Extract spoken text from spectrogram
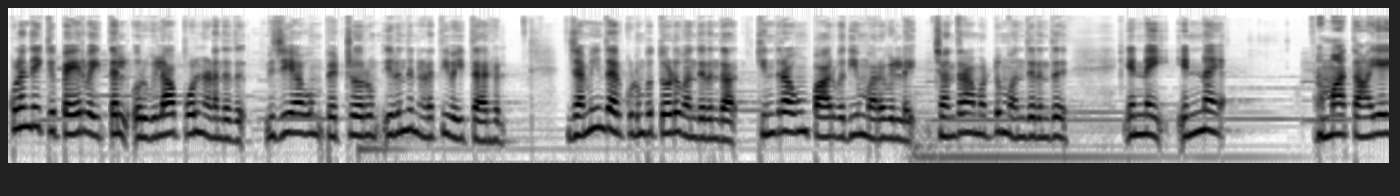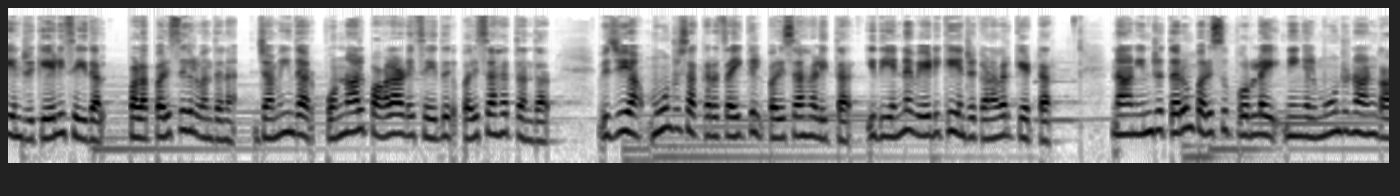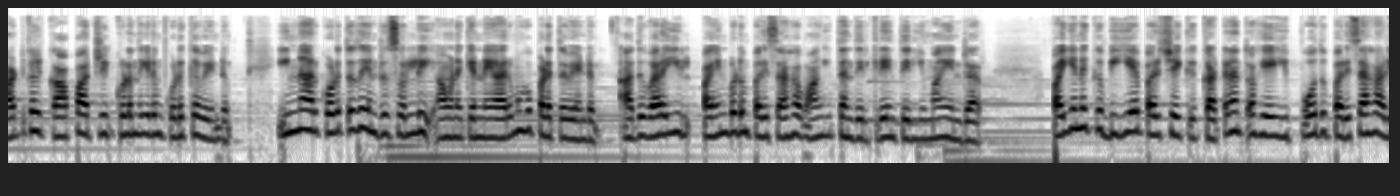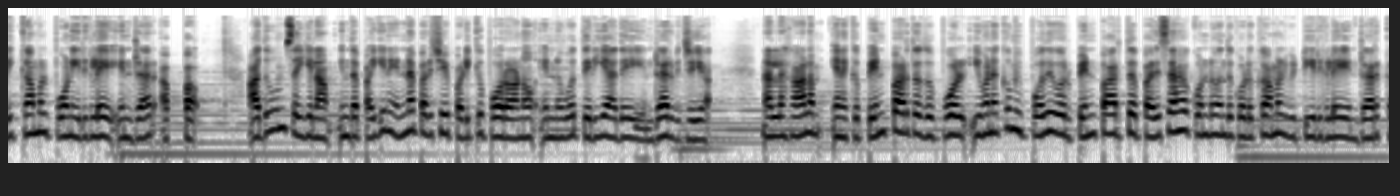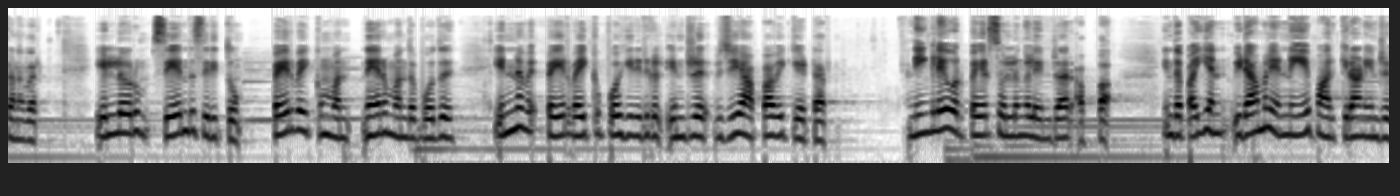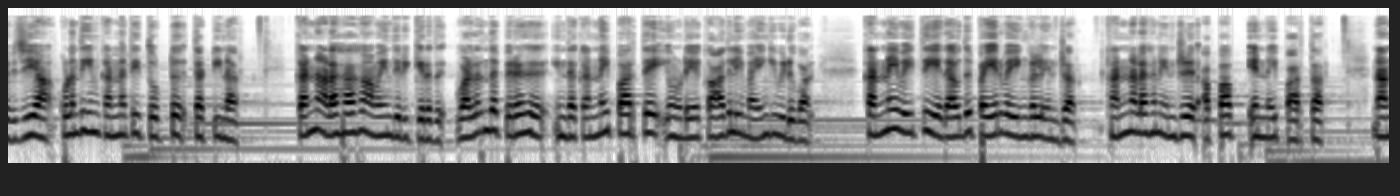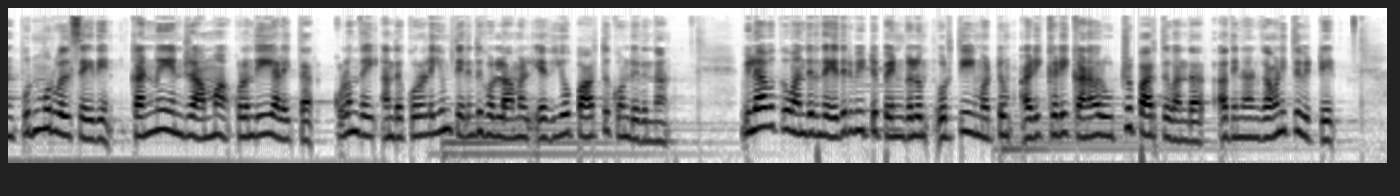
குழந்தைக்கு பெயர் வைத்தல் ஒரு விழா போல் நடந்தது. விஜயாவும் பெற்றோரும் இருந்து நடத்தி வைத்தார்கள். ஜமீன்தார் குடும்பத்தோடு வந்திருந்தார். கிந்திராவும் பார்வதியும் வரவில்லை. சந்திரா மட்டும் வந்திருந்து என்னை என்ன அம்மா தாயே என்று கேலி செய்தாள். பல பரிசுகள் வந்தன. ஜமீன்தார் பொன்னால் பாலாடை செய்து பரிசாக தந்தார். விஜயா மூன்று சக்கர சைக்கிள் பரிசாக அளித்தார். இது என்ன வேடிக்கை என்று கணவர் கேட்டார். நான் இன்று தரும் பரிசு பொருளை நீங்கள் மூன்று நான்கு ஆட்கள் காப்பாற்றி குழந்தையிடம் கொடுக்க வேண்டும். இன்னார் கொடுத்தது என்று சொல்லி அவனுக்கு என்னை அறிமுகப்படுத்த வேண்டும். அதுவரையில் பயன்படும் பரிசாக வாங்கி தந்திருக்கிறேன் தெரியுமா? என்றார். பையனுக்கு பிஏ பரீட்சைக்கு கட்டணத் தொகையை இப்போது பரிசாக அளிக்காமல் போனீர்களே என்றார் அப்பா. அதுவும் செய்யலாம். இந்த பையன் என்ன பரீட்சை படிக்க போறானோ என்னவோ தெரியாதே என்றார் விஜயா. நல்ல காலம். எனக்கு பெண் பார்த்தது போல் இவனுக்கும் இப்போதே ஒரு பெண் பார்த்து பரிசாக கொண்டு வந்து கொடுக்காமல் விட்டீர்களே என்றார் கணவர். எல்லோரும் சேர்ந்து சிரித்தோம். பெயர் வைக்கும் வந் நேரம் வந்தபோது என்ன பெயர் வைக்கப் போகிறீர்கள்? என்று விஜயா அப்பாவை கேட்டார். நீங்களே ஒரு பெயர் சொல்லுங்கள் என்றார் அப்பா. இந்த பையன் விடாமல் என்னையே பார்க்கிறான் என்று விஜயா குழந்தையின் கன்னத்தை தொட்டு தட்டினார். கண் அழகாக அமைந்திருக்கிறது. வளர்ந்த பிறகு இந்த கண்ணை பார்த்தே இவனுடைய காதலி மயங்கி விடுவாள் கண்ணை வைத்து ஏதாவது பெயர் வையுங்கள் என்றார். கண்ணழகன் என்று அப்பா என்னை பார்த்தார். நான் புன்முறுவல் செய்தேன். கண்ணு என்று அம்மா குழந்தையை அழைத்தார். குழந்தை அந்த குரலையும் தெரிந்து கொள்ளாமல் எதையோ பார்த்து கொண்டிருந்தான். விழாவுக்கு வந்திருந்த எதிர்வீட்டு பெண்களும் ஒருத்தியை மட்டும் அடிக்கடி கணவர் உற்று பார்த்து வந்தார். அதை நான் கவனித்து விட்டேன்.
